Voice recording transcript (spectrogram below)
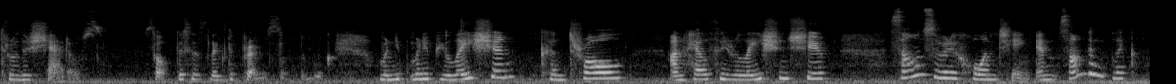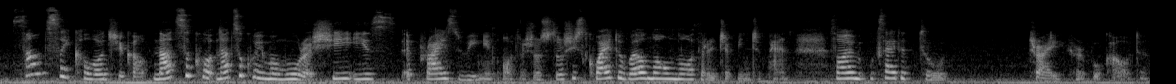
through the shadows so this is like the premise of the book Manip manipulation control unhealthy relationship sounds very haunting and something like sounds psychological. Natsuko, Natsuko Imamura, she is a prize-winning author, so, so she's quite a well-known author in Japan. So I'm excited to try her book out and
